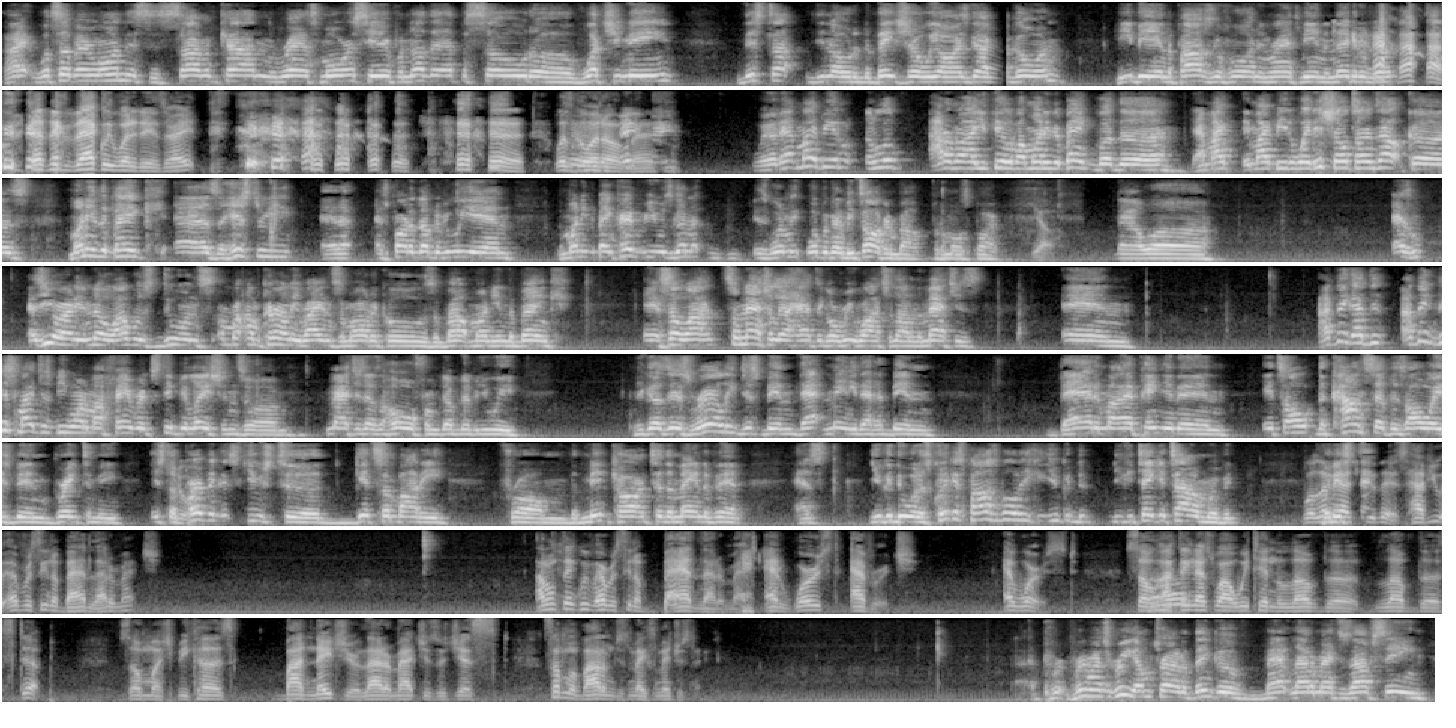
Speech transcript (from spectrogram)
All right, what's up, everyone? This is Simon Cotton and Rance Morris here for another episode of What You Mean. This time, you know, the debate show we always got going. Me being the positive one and Rance being the negative one. That's exactly what it is, right? What's going on, man? Well, that might be a, a little. I don't know how you feel about Money in the Bank, but uh, that might it might be the way this show turns out because Money in the Bank as a history and as part of WWE and the Money in the Bank pay per view is gonna is what, we, what we're gonna be talking about for the most part. Yeah. Now, uh, as as you already know, I was doing. I'm, I'm currently writing some articles about Money in the Bank, and so I so naturally I had to go rewatch a lot of the matches, and I think I did. I think this might just be one of my favorite stipulations or matches as a whole from WWE, because there's rarely just been that many that have been bad in my opinion, and it's all the concept has always been great to me. It's the Sure. perfect excuse to get somebody from the mid card to the main event. As you could do it as quick as possible. You could you could you could take your time with it. Well, let But me ask you this: Have you ever seen a bad ladder match? I don't think we've ever seen a bad ladder match. At worst, average. At worst. So I Uh, think that's why we tend to love the love the step so much because by nature, ladder matches are just something about them just makes them interesting. I pr- pretty much agree. I'm trying to think of mat- ladder matches I've seen.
